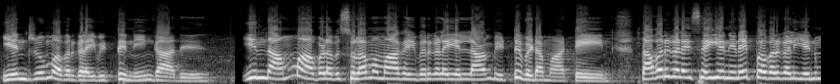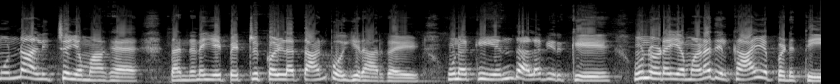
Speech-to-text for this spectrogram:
என்றும் அவர்களை விட்டு நீங்காது. இந்த அம்மா அவ்வளவு சுலபமாக இவர்களை எல்லாம் விட்டு விட மாட்டேன். தவறுகளை செய்ய நினைப்பவர்கள் என் முன்னால் நிச்சயமாக தண்டனையை பெற்றுக்கொள்ளத்தான் போகிறார்கள். உனக்கு எந்த அளவிற்கு உன்னுடைய மனதில் காயப்படுத்தி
